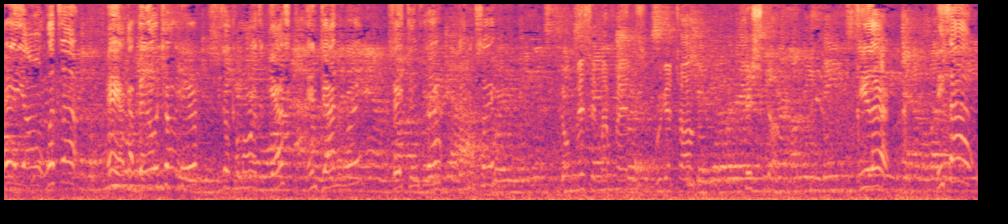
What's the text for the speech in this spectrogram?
Hey y'all, what's up? Hey, I got Ben Ochart here. He's gonna come on as a guest in January. Stay tuned for that. Don't, say? Don't miss it, my friends. We're gonna talk fish stuff. See you there. Peace out.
